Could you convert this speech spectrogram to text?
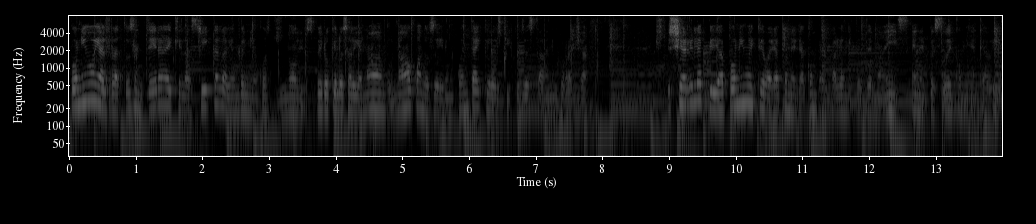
Ponyboy al rato se entera de que las chicas habían venido con sus novios, pero que los habían abandonado cuando se dieron cuenta de que los chicos estaban emborrachando. Sherry le pide a Ponyboy que vaya con ella a comprar palomitas de maíz en el puesto de comida que había.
